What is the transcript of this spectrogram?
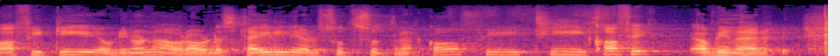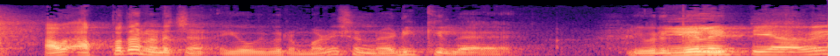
காஃபி டீ அப்படின்னா அவர் அவரோட ஸ்டைல்லே அவர் சுற்றி சுற்றினார் காஃபி டீ காஃபி அப்படின்னாரு. அவ அப்போ தான் நினச்சேன் ஐயோ இவர் மனுஷன் நடிக்கல. இவர் ரியலிட்டியாவே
